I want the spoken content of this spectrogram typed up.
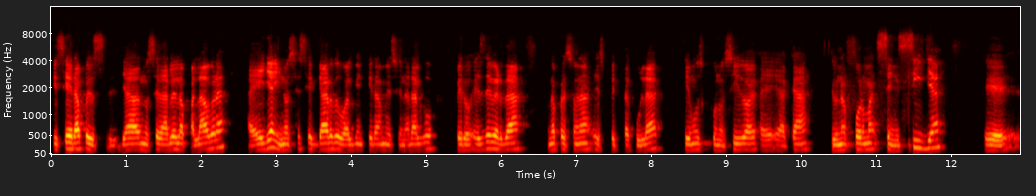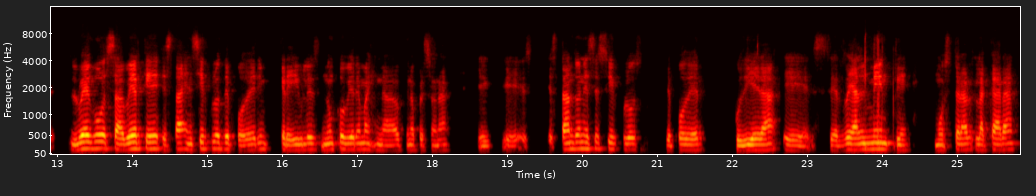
quisiera pues ya, no sé, darle la palabra a ella y no sé si Edgardo o alguien quiera mencionar algo, pero es de verdad una persona espectacular que hemos conocido eh, acá de una forma sencilla. Eh, luego, saber que está en círculos de poder increíbles. Nunca hubiera imaginado que una persona, eh, eh, estando en esos círculos de poder, pudiera ser realmente mostrar la cara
